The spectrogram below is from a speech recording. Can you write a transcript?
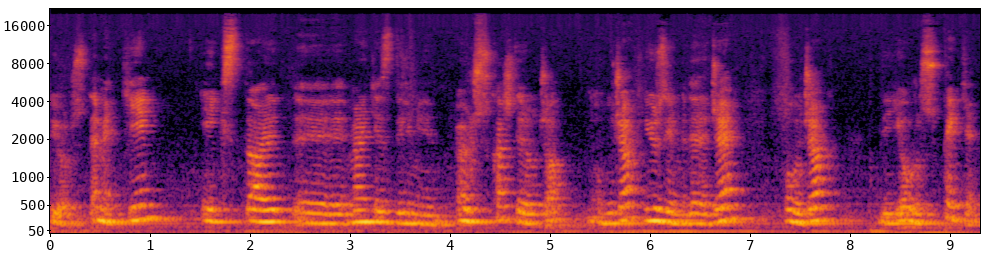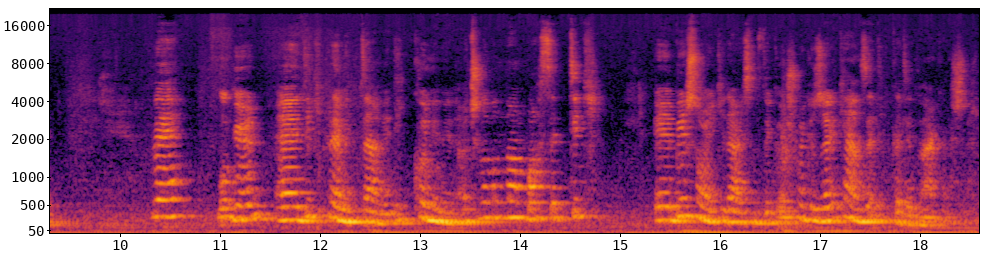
diyoruz. Demek ki X daire merkez diliminin ölçüsü kaç derece olacak? 120 derece olacak diyoruz. Peki. Ve bugün e, dik piramitten ve dik koninin açılımından bahsettik. E, bir sonraki dersimizde görüşmek üzere. Kendinize dikkat edin arkadaşlar.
